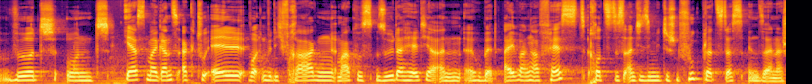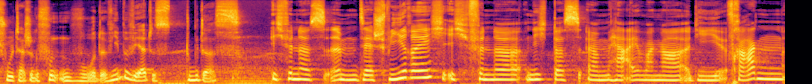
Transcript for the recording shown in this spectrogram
wird. Und erstmal ganz aktuell wollten wir dich fragen, Markus Söder hält ja an äh, Hubert Aiwanger fest, trotz des antisemitischen Flugplatzes, das in seiner Schultasche gefunden wurde. Wie bewertest du das? Ich finde es ähm, sehr schwierig. Ich finde nicht, dass ähm, Herr Aiwanger die Fragen,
